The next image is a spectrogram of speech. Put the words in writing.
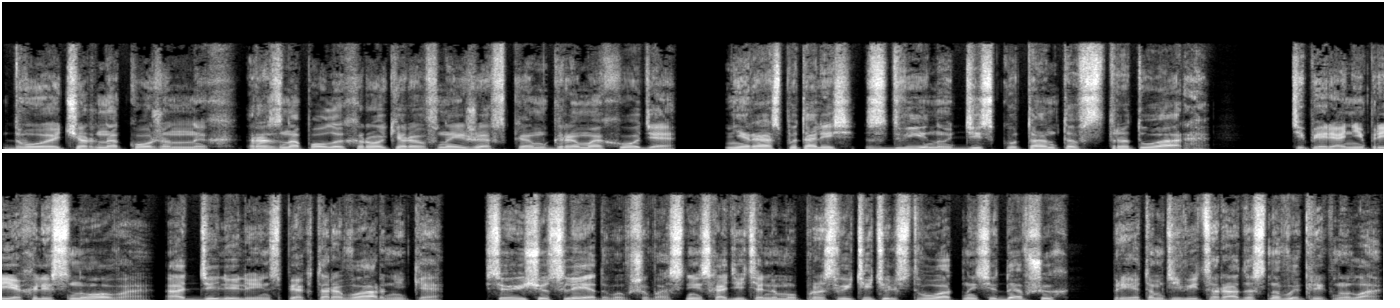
Двое чернокоженных, разнополых рокеров на Ижевском громоходе не раз пытались сдвинуть дискутантов с тротуара. Теперь они приехали снова, отделили инспектора Варнике, все еще следовавшего снисходительному просветительству от наседавших, при этом девица радостно выкрикнула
